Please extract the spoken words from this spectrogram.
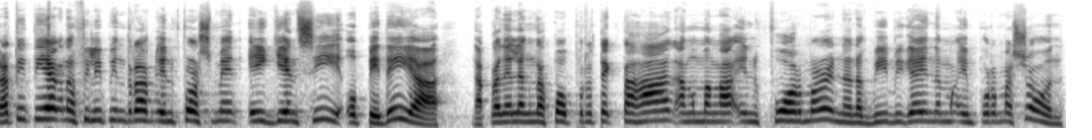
Natitiyak ng Philippine Drug Enforcement Agency o PDEA na kanilang napoprotektahan ang mga informer na nagbibigay ng mga impormasyon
